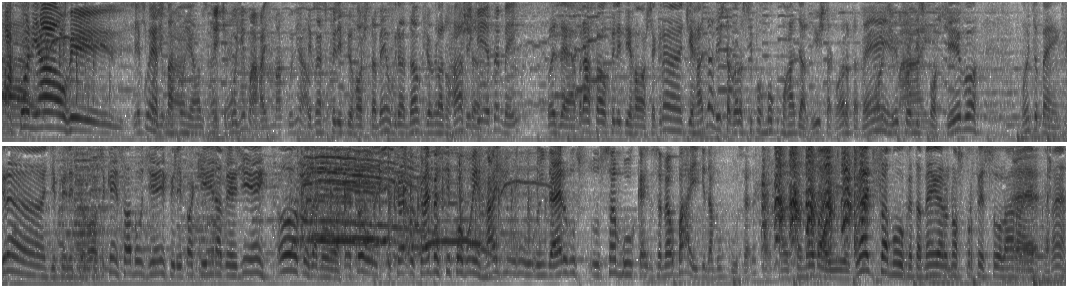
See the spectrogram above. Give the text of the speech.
Marconi Alves! Você conhece Marconi Alves, né? Gente boa demais, Marconi Você Alves. conhece o Felipe Rocha também, o grandão que joga lá no Racha? Sei quem é também. Pois é, abraço ao Felipe Rocha, grande radialista, agora se formou como radialista agora também, viu? esportivo. Muito bem, grande Felipe Rocha. Quem sabe um dia, hein, Felipe, aqui na Verdinha, hein? Ô, coisa boa. O, Cle- o Kleber se formou em rádio, o- ainda era o, o Samuca, aí do Samuel Bahia, que dá o curso, era? É, o Samuel Bahia. Grande Samuca também, era o nosso professor lá na época, né?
